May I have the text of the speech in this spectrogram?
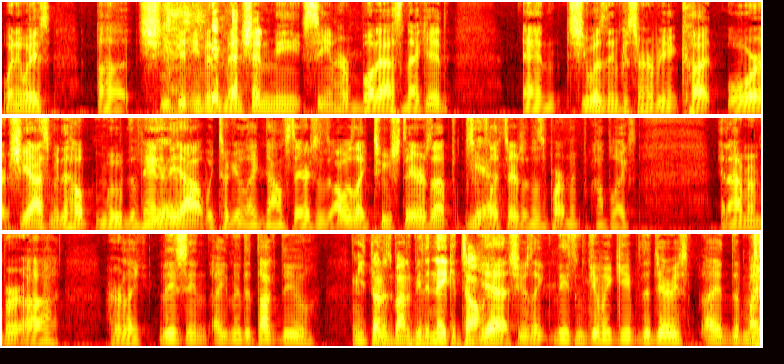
Well, anyways, uh, she didn't even mention me seeing her butt ass naked, and she wasn't even concerned her being cut. Or she asked me to help move the vanity Yeah. out. We took it like downstairs. I was like two stairs up, two Yeah. flight stairs in this apartment complex. And I remember uh, her like, listen, I need to talk to you. And you thought it was about to be the naked talk. Yeah, she was like, listen, can we keep the Jerry, I, the, my,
